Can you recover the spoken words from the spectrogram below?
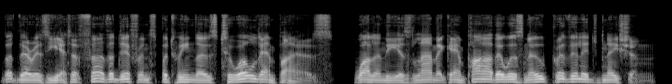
But there is yet a further difference between those two old empires. While in the Islamic Empire there was no privileged nation,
